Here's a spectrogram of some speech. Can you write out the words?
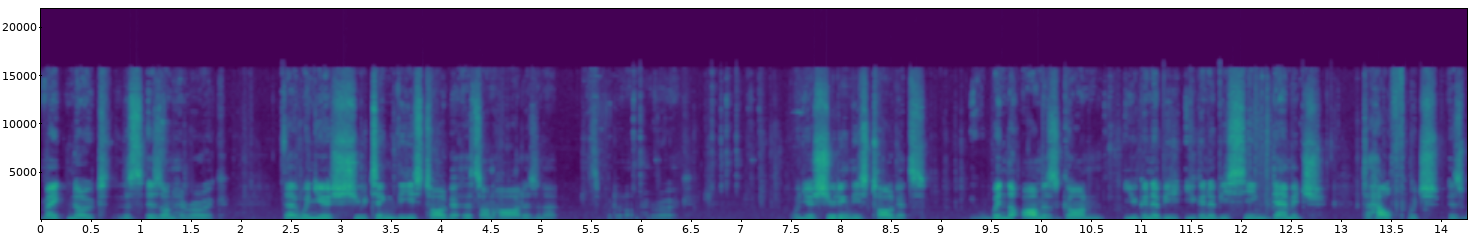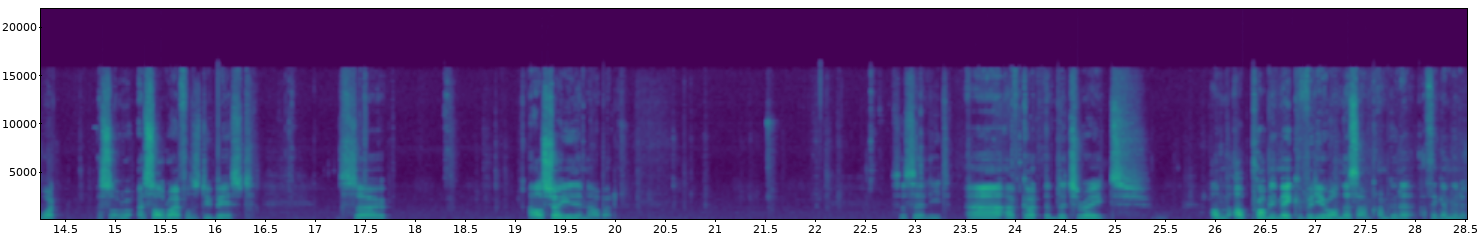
make note. This is on heroic. That when you're shooting these targets, it's on hard, isn't it? Let's put it on heroic. When you're shooting these targets, when the armor's gone, you're gonna be you're gonna be seeing damage to health, which is what assault, assault rifles do best. So I'll show you them now, bud. So it's elite. Uh, I've got obliterate. I'll I'll probably make a video on this. I'm I'm gonna. I think I'm gonna.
